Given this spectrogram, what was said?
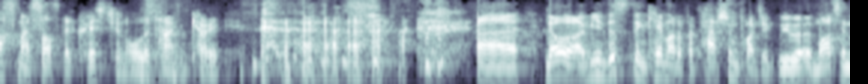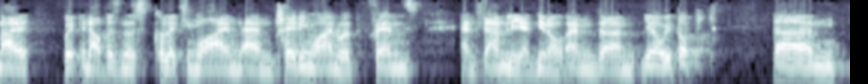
ask myself that question all the time, Carrie. uh, no, I mean, this thing came out of a passion project. We were, Martin and I were in our business collecting wine and trading wine with friends and family. And, you know, and, um, you know, we thought, um,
